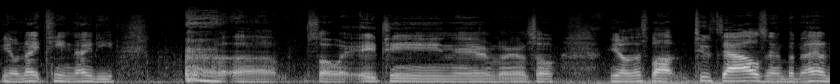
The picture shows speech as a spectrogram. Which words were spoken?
you know, 1990. Uh, so 18, so you know, that's about 2000, but I had a,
